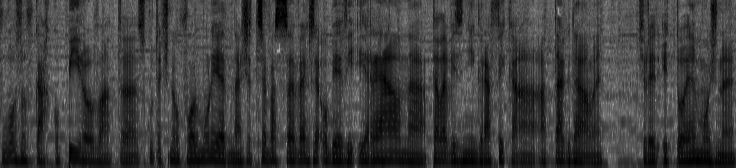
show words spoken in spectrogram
v uvozovkách kopírovat uh, skutečnou Formuli 1, že třeba se ve hře objeví i reálná televizní grafika a, tak dále. Čili i to je možné.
